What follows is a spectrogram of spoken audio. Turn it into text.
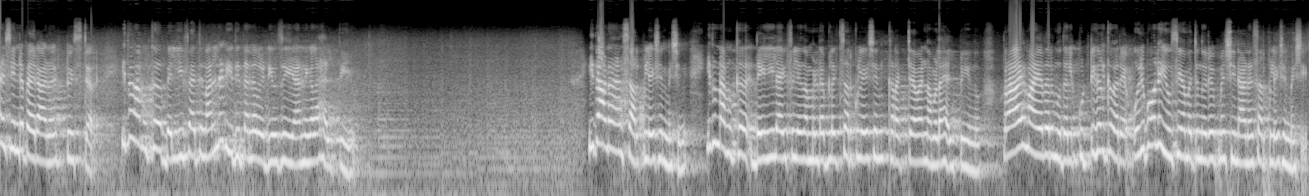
മെഷീന്റെ പേരാണ് ട്വിസ്റ്റർ ഇത് നമുക്ക് ബെല്ലി ഫാറ്റ് നല്ല രീതിയിൽ തന്നെ റെഡ്യൂസ് ചെയ്യാൻ നിങ്ങളെ ഹെൽപ്പ് ചെയ്യും. ഇതാണ് സർക്കുലേഷൻ മെഷീൻ ഇത് നമുക്ക് ഡെയിലി ലൈഫിൽ നമ്മളുടെ ബ്ലഡ് സർക്കുലേഷൻ കറക്റ്റ് ആവാൻ നമ്മളെ ഹെൽപ്പ് ചെയ്യുന്നു. പ്രായമായവർ മുതൽ കുട്ടികൾക്ക് വരെ ഒരുപോലെ യൂസ് ചെയ്യാൻ പറ്റുന്ന ഒരു മെഷീനാണ് സർക്കുലേഷൻ മെഷീൻ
